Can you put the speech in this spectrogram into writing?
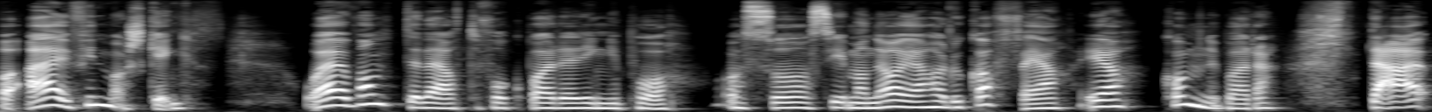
Og jeg er jo finnmarking. Og jeg er jo vant til det at folk bare ringer på, og så sier man ja, ja, har du kaffe? Ja, ja, kom nå bare. Det, er,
